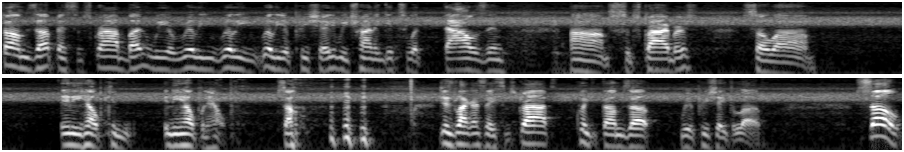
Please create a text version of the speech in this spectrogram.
thumbs up and subscribe button. We are really, really, really appreciate it. We're trying to get to a thousand um, subscribers. So um, any help can any help would help. So just like I say, subscribe, click the thumbs up. We appreciate the love. So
